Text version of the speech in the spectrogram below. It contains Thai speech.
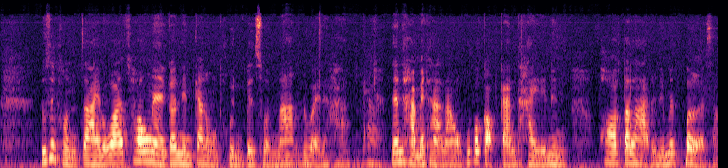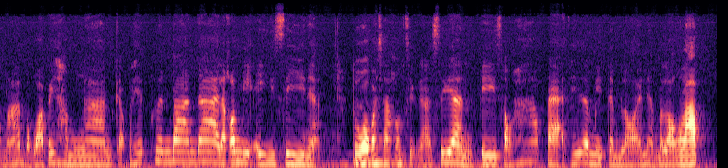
รู้สึกสนใจเพราะว่าช่องแนนก็เน้นการลงทุนเป็นส่วนมากด้วยนะคะค่ะนั่นถามในฐานะของผู้ประกอบการไทยนิดนึง พอตลาดอันนี้มันเปิดสามารถแบบว่าไปทำงานกับประเทศเพื่อนบ้านได้ แล้วก็มี AEC เนี่ยตัวประชาคมสิทธิอาเซียน ปี2558 ที่จะมีเต็มร้อยเนี่ยมารองรับอือฮึ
